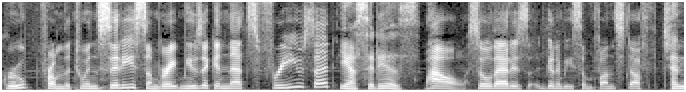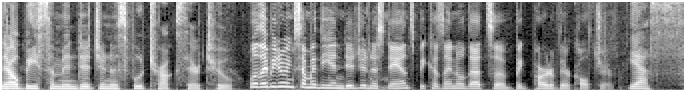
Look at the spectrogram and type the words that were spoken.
group from the Twin Cities. Some great music, and that's free. You said? Yes, it is. Wow! So that is going to be some fun stuff. and there'll be some indigenous food trucks there too. Will they be doing some of the indigenous dance because I know that's a big part of their culture? Yes.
